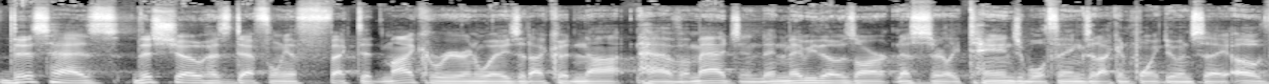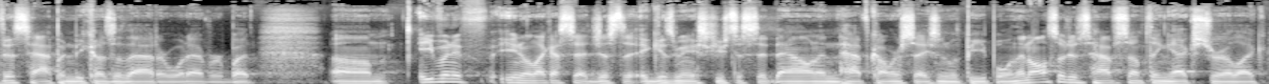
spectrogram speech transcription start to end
this has this show has definitely affected my career in ways that I could not have imagined. And maybe those aren't necessarily tangible things that I can point to and say, "Oh, this happened because of that" or whatever. But um, even if you know, like I said, just it gives me an excuse to sit down and have conversations with people, and then also just have something extra, like,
